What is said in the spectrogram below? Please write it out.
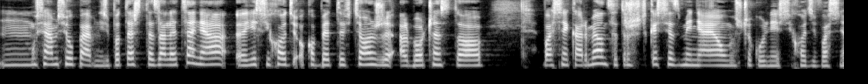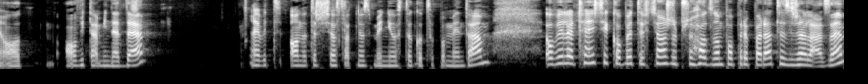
mm, musiałam się upewnić, bo też te zalecenia, y, jeśli chodzi o kobiety w ciąży albo często właśnie karmiące, troszeczkę się zmieniają, szczególnie jeśli chodzi właśnie o, o witaminę D. One też się ostatnio zmieniły z tego, co pamiętam. O wiele częściej kobiety w ciąży przychodzą po preparaty z żelazem,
